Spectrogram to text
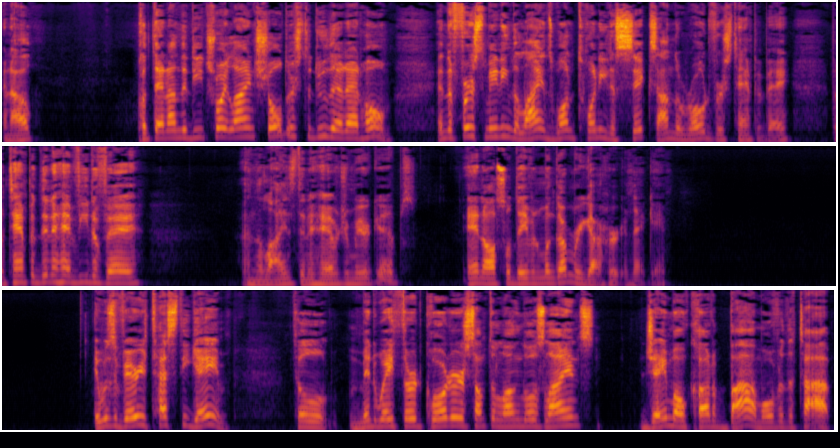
And I'll put that on the Detroit Lions' shoulders to do that at home. In the first meeting, the Lions won 20 to 6 on the road versus Tampa Bay. But Tampa didn't have Vita Vea, and the Lions didn't have Jahmyr Gibbs. And also, David Montgomery got hurt in that game. It was a very testy game till midway third quarter, or something along those lines. Jamo caught a bomb over the top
